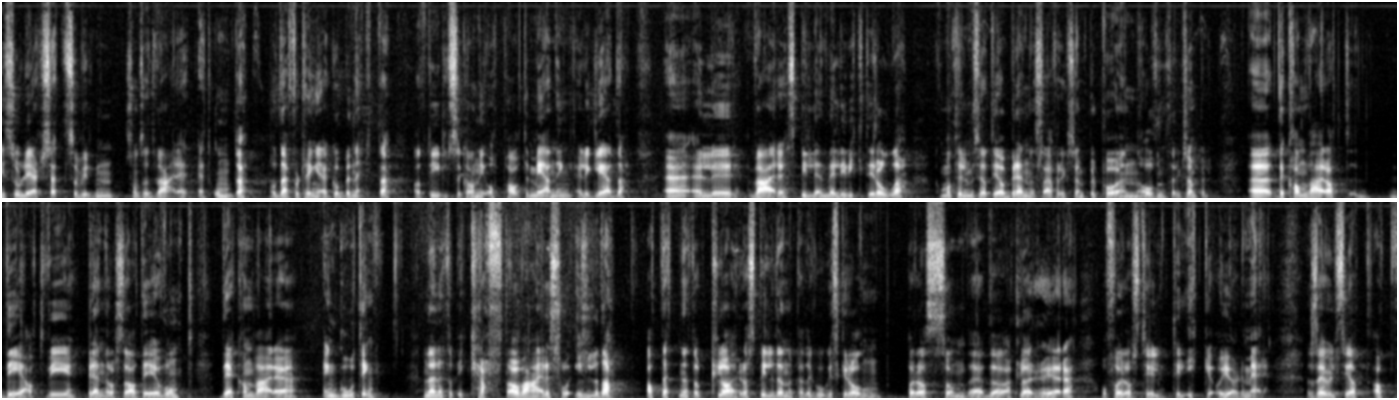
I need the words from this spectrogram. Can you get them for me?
isolert sett så vil den sånn sett være et onde. Og Derfor trenger jeg ikke å benekte at lidelse kan gi opphav til mening eller glede. Uh, eller være, spille en veldig viktig rolle. Kan man til og med si at Det å brenne seg for eksempel, på en ovn for eksempel, uh, Det kan være at det at vi brenner oss, da, at det gjør vondt, det kan være en god ting. Men det er nettopp i kraft av å være så ille da, at dette nettopp klarer å spille denne pedagogiske rollen for oss, som det, da klarer å gjøre, og får oss til, til ikke å gjøre det mer. Så jeg vil si at, at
